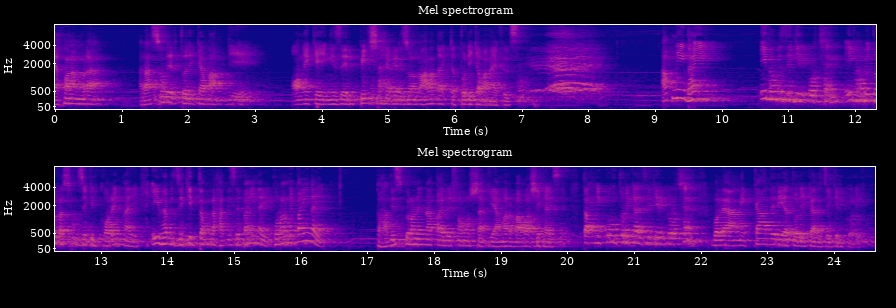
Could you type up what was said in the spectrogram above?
এখন আমরা রাসুলের তরিকা বাদ দিয়ে অনেকেই নিজের পীর সাহেবের জন্য আলাদা একটা তরিকা বানায় ফেলছে। আপনি ভাই, এইভাবে জিকির করছেন, এইভাবে তো রাসুল জিকির করেন নাই, এইভাবে জিকির তো আমরা হাদিসে পাই নাই, কোরআনে পাই নাই। তো হাদিস কোরআনে না পাইলে সমস্যা কি? আমার বাবা শেখাইছে। তো আপনি কোন তরিকার জিকির করছেন? বলে, আমি কাদেরিয়া তরিকার জিকির করি।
